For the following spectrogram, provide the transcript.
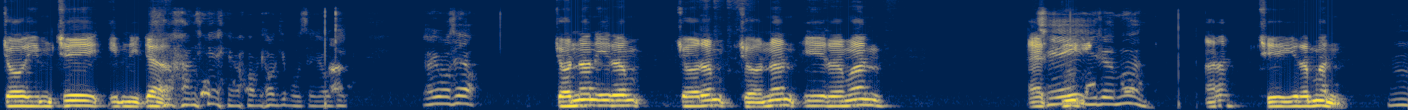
조임지입니다. 아니에요. 여기 보세요. 여기. 여기 보세요. 저는 이름 저름 저는 이름은 제 Edi, 이름은 eh, 제 이름은 음,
